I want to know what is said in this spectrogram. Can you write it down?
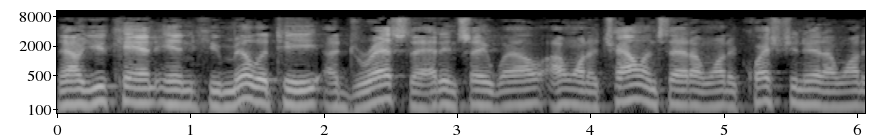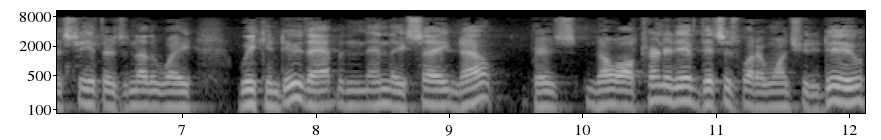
Now you can, in humility, address that and say, well, I want to challenge that. I want to question it. I want to see if there's another way we can do that. And then they say, no, there's no alternative. This is what I want you to do.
